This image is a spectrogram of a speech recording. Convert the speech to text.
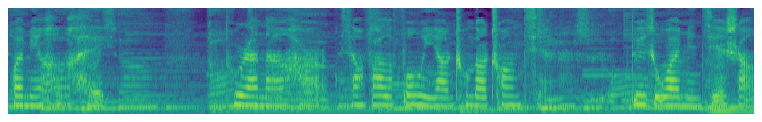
外面很黑。突然，男孩像发了疯一样冲到窗前，对着外面街上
